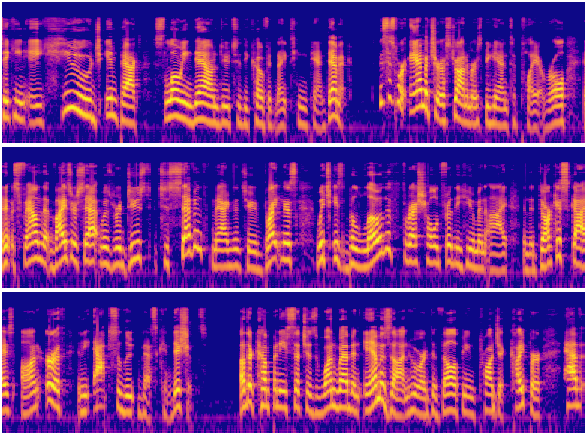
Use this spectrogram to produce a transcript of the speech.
taking a huge impact slowing down due to the COVID 19 pandemic. This is where amateur astronomers began to play a role, and it was found that VisorSat was reduced to 7th magnitude brightness, which is below the threshold for the human eye in the darkest skies on Earth in the absolute best conditions. Other companies such as OneWeb and Amazon, who are developing Project Kuiper, have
